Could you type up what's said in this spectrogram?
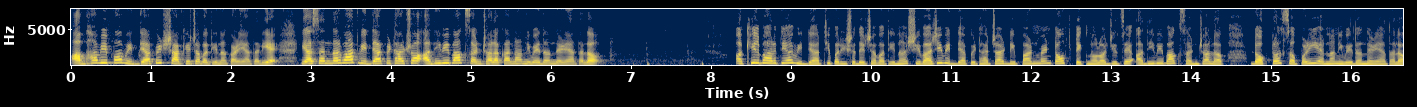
अभाविप विद्यापीठ शाखेच्या वतीनं करण्यात आली आहे. या संदर्भात विद्यापीठाच्या अधिविभाग संचालकांना निवेदन देण्यात आलं. अखिल भारतीय विद्यार्थी परिषदेच्या वतीनं शिवाजी विद्यापीठाच्या डिपार्टमेंट ऑफ टेक्नॉलॉजीचे अधिविभाग संचालक डॉक्टर सपळी यांना निवेदन देण्यात आलं.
